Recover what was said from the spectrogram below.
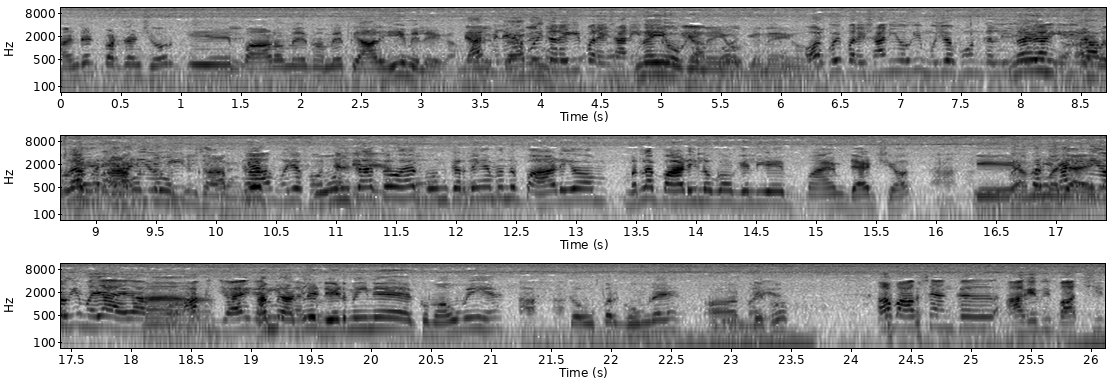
हंड्रेड परसेंट श्योर कि पहाड़ों में हमें प्यार ही मिलेगा। प्यार मिलेगा कोई तरह की परेशानी नहीं होगी नहीं होगी नहीं होगी। और कोई परेशानी होगी मुझे फ़ोन कर लीजिएगा मतलब तो आपके मुझे फ़ोन का तो है फ़ोन कर देंगे मतलब पहाड़ियों मतलब पहाड़ी लोगों के लिए आई एम डेड श्योर। कि हमें मज़ा आएगा। होगी मज़ा आएगा हाँ। आप इंजॉय हम अगले डेढ़ महीने कुमाऊ में ही है हाँ, हाँ। तो ऊपर घूम रहे हैं और देखो अब आपसे अंकल आगे भी बातचीत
